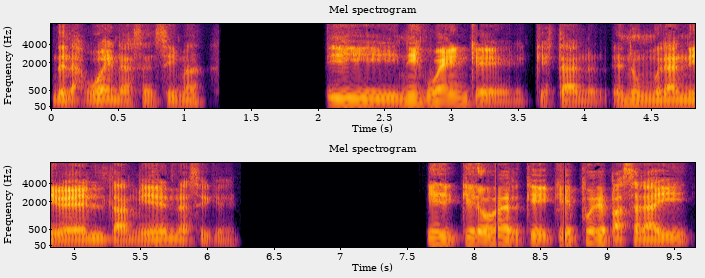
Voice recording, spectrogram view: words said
De las buenas encima. Y Nick Wayne, que, que está en un gran nivel también, así que. Y quiero ver qué, qué puede pasar ahí.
